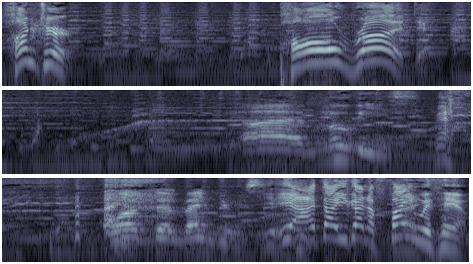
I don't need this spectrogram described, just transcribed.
Hunter. Paul Rudd. Uh, movies. Well, the Avengers. Yeah, I thought you got in a fight with him.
